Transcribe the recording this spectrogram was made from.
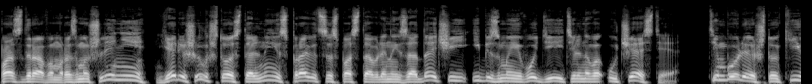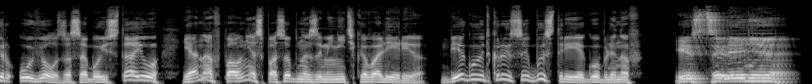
По здравом размышлении, я решил, что остальные справятся с поставленной задачей и без моего деятельного участия. Тем более, что Кир увел за собой стаю, и она вполне способна заменить кавалерию. Бегают крысы быстрее гоблинов. «Исцеление!»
